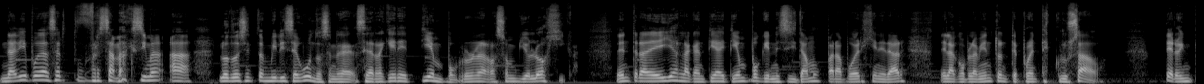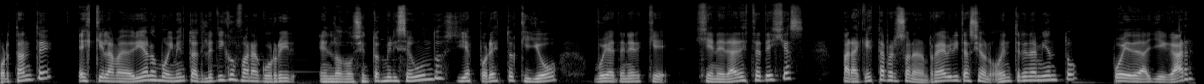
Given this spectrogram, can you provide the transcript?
Nadie puede hacer tu fuerza máxima a los 200 milisegundos. Se requiere tiempo por una razón biológica. Dentro de ellas, la cantidad de tiempo que necesitamos para poder generar el acoplamiento entre puentes cruzados. Pero importante es que la mayoría de los movimientos atléticos van a ocurrir en los 200 milisegundos y es por esto que yo voy a tener que generar estrategias para que esta persona en rehabilitación o entrenamiento pueda llegar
